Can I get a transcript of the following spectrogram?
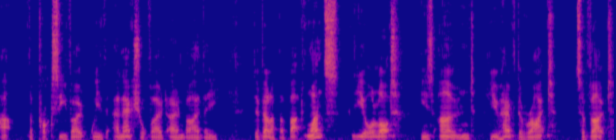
uh, the proxy vote with an actual vote owned by the developer. But once your lot is owned, you have the right to vote.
